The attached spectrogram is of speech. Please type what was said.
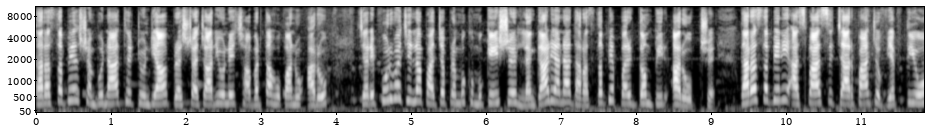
ધારાસભ્ય શંભુનાથ ટુંડિયા ભ્રષ્ટાચારીઓને છાવરતા હોવાનો આરોપ. જ્યારે પૂર્વ જિલ્લા ભાજપ પ્રમુખ મુકેશ લંગાડિયાના ધારાસભ્ય પર ગંભીર આરોપ છે. ધારાસભ્યની આસપાસ ચાર પાંચ વ્યક્તિઓ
